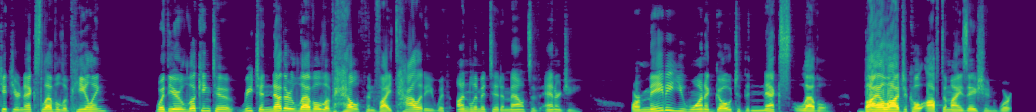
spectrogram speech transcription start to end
get your next level of healing, whether you're looking to reach another level of health and vitality with unlimited amounts of energy, or maybe you want to go to the next level, biological optimization, where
